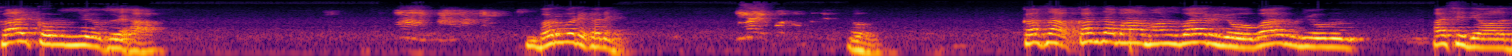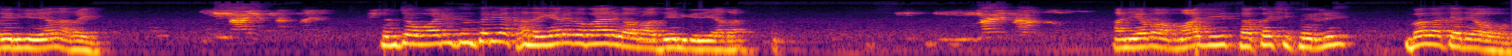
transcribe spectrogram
काय करून मिळतोय हा. बरोबर आहे का नाही? नाही बरोबर आहे. हो. कसा कसा मा माणूस बाहेर येऊ बाहेरून येऊन असे देवाला देणगी नाही ना नाही. तुमच्या वाडीतून तरी एखादा गेला का बाहेर गावला देणगी द्यायला? नाही ना आणि हे बा माझी इच्छा कशी फिरली? बघा त्या देवावर.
